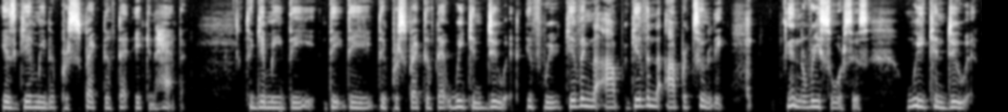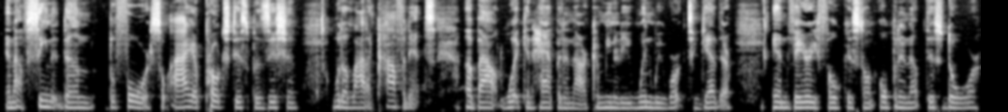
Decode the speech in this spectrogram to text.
is give me the perspective that it can happen to give me the, the, the, the perspective that we can do it. If we're giving the, op- given the opportunity and the resources, we can do it. And I've seen it done before. So I approach this position with a lot of confidence about what can happen in our community when we work together and very focused on opening up this door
